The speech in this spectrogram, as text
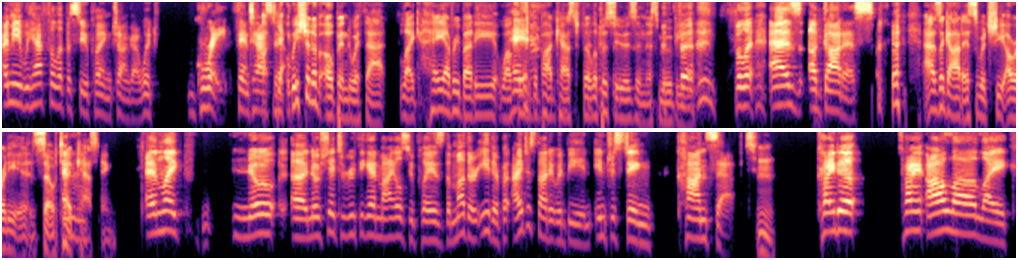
I mean, we have Phillipa Soo playing Chang'e, which great, fantastic. Uh, yeah we should have opened with that. Like hey everybody welcome Hey. to the podcast. Phillipa Soo is in this movie. Phili- as a goddess, as a goddess which she already is. So And- typecasting. and like no, uh, no shade to Ruthie Ann Miles who plays the mother either, but I just thought it would be an interesting concept, Mm. kind of, kind a la like,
